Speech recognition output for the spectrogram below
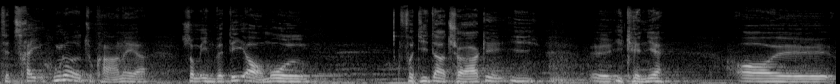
til 300 tukanaer, som invaderer området, fordi der er tørke i, øh, i Kenya. Og, øh,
